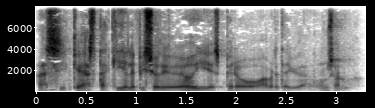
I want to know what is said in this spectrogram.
Así que hasta aquí el episodio de hoy y espero haberte ayudado. Un saludo.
